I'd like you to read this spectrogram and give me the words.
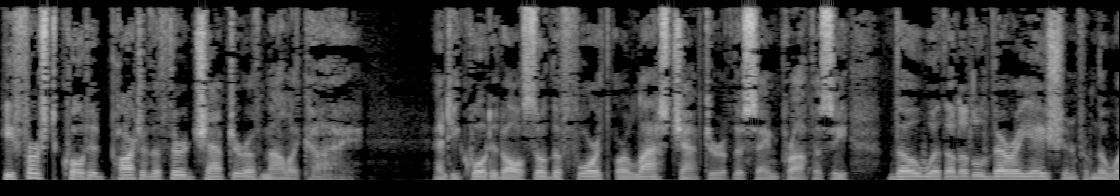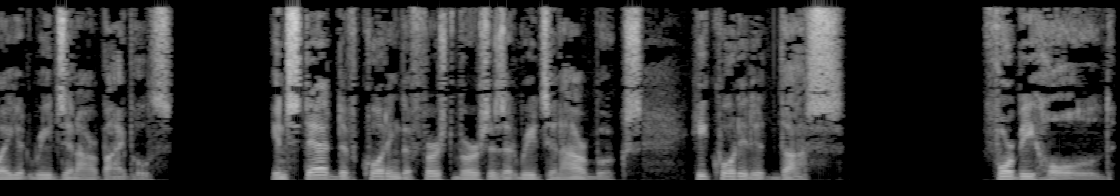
He first quoted part of the third chapter of Malachi, and he quoted also the fourth or last chapter of the same prophecy, though with a little variation from the way it reads in our Bibles. Instead of quoting the first verses it reads in our books, he quoted it thus For behold,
